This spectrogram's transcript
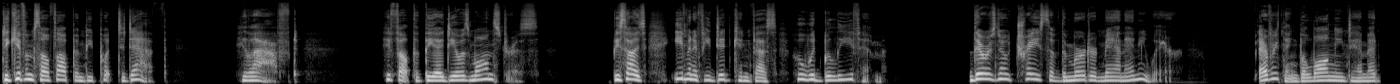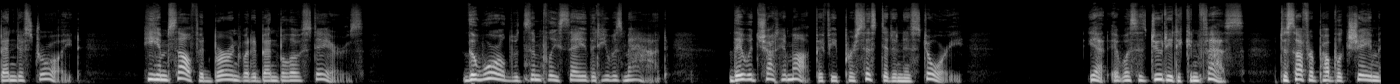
To give himself up and be put to death? He laughed. He felt that the idea was monstrous. Besides, even if he did confess, who would believe him? There was no trace of the murdered man anywhere. Everything belonging to him had been destroyed. He himself had burned what had been below stairs. The world would simply say that he was mad. They would shut him up if he persisted in his story. Yet it was his duty to confess, to suffer public shame,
